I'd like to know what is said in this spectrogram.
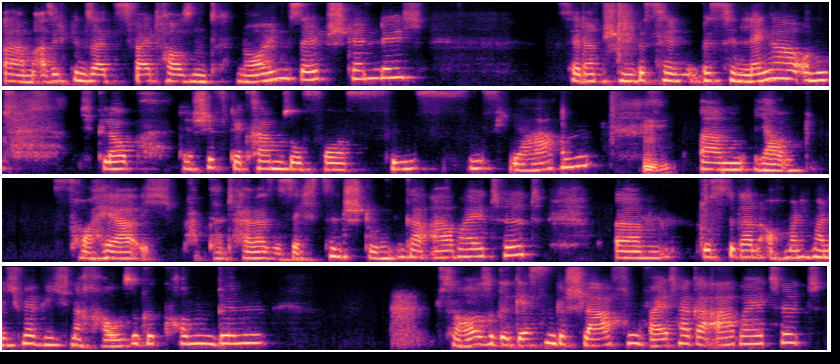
ähm, also ich bin seit 2009 selbstständig. Ist ja dann schon ein bisschen, bisschen länger und ich glaube, der Schiff, der kam so vor fünf, fünf Jahren. Mhm. Ähm, ja, und vorher, ich habe dann teilweise 16 Stunden gearbeitet, ähm, wusste dann auch manchmal nicht mehr, wie ich nach Hause gekommen bin. Zu Hause gegessen, geschlafen, weitergearbeitet.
